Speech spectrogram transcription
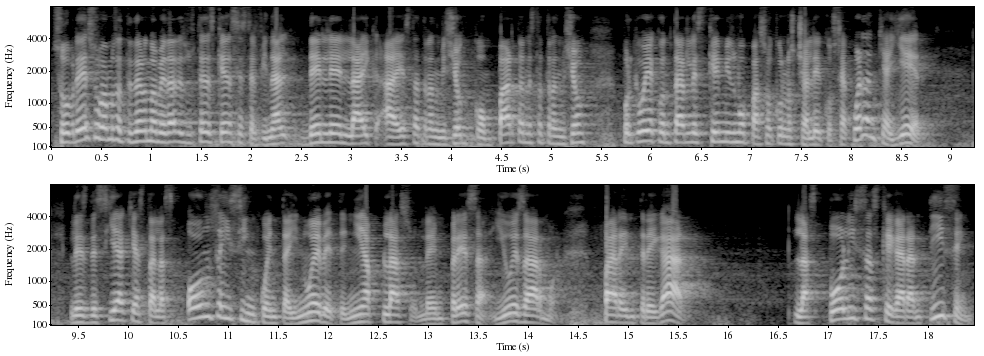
Sobre eso vamos a tener novedades. Ustedes quédense hasta el final, denle like a esta transmisión, compartan esta transmisión, porque voy a contarles qué mismo pasó con los chalecos. ¿Se acuerdan que ayer les decía que hasta las 11 y 59 tenía plazo la empresa US Armor para entregar las pólizas que garanticen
